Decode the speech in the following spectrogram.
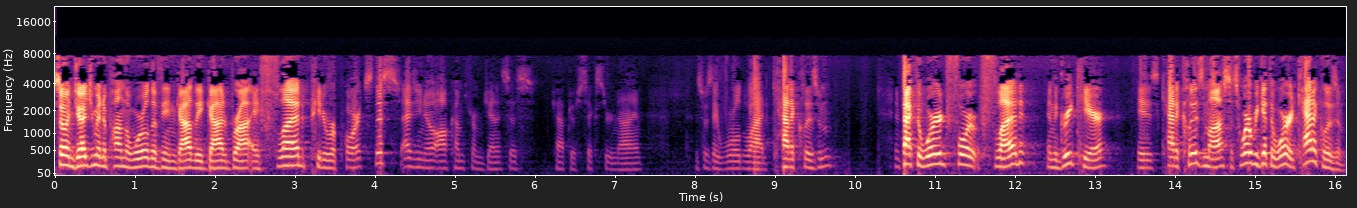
So, in judgment upon the world of the ungodly, God brought a flood, Peter reports. This, as you know, all comes from Genesis chapter 6 through 9. This was a worldwide cataclysm. In fact, the word for flood in the Greek here is cataclysmos. That's where we get the word cataclysm.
